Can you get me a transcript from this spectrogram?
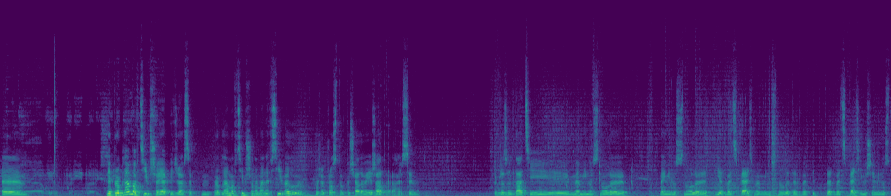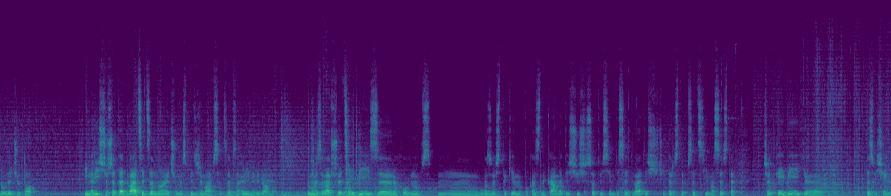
Е, не проблема в тім, що я піджався. Проблема в тім, що на мене всі велу вже просто почали виїжджати агресивно. В результаті ми мінуснули. Ми мінуснули Е25, ми мінуснули Т25 і ми ще мінуснули Джуто. І навіщо ще Т20 за мною чомусь піджимався, це взагалі невідомо. Тому я завершую цей бій з раху... ну, з, з ось такими показниками: 1682, 1457 асиста. Швидкий бій, це, звичайно,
